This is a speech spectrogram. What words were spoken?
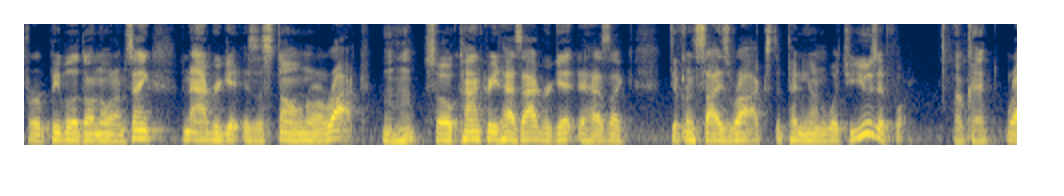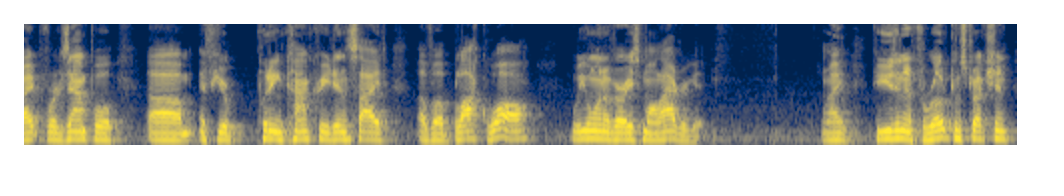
for people that don't know what I'm saying, an aggregate is a stone or a rock. Mm-hmm. So concrete has aggregate. It has like different size rocks depending on what you use it for Okay. right? For example, um, if you're putting concrete inside of a block wall, we want a very small aggregate, right? If you're using it for road construction,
